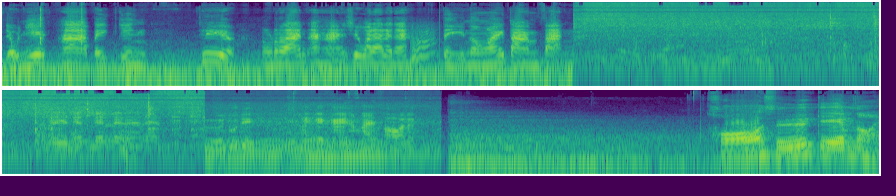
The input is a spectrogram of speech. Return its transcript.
เดี๋ยวนี้พาไปกินที่ร้านอาหารชื่อว่าร้านอะไรนะ ตีน้อยตามสั่งทะเลเน้นๆเลยนะเนี่ยเออดูดิถ่ายใกล้ๆน้ำลายสอเลย ขอซื้อเกมหน่อย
